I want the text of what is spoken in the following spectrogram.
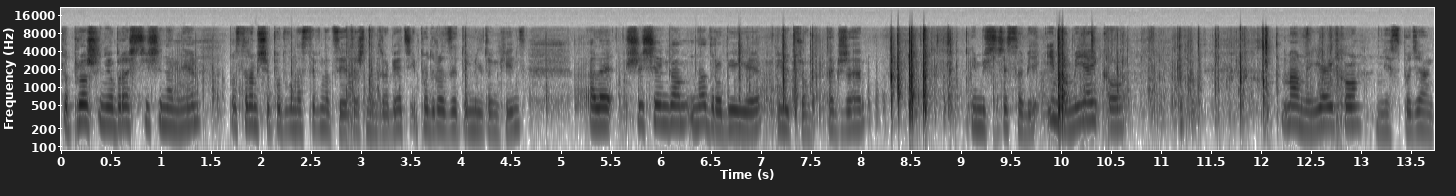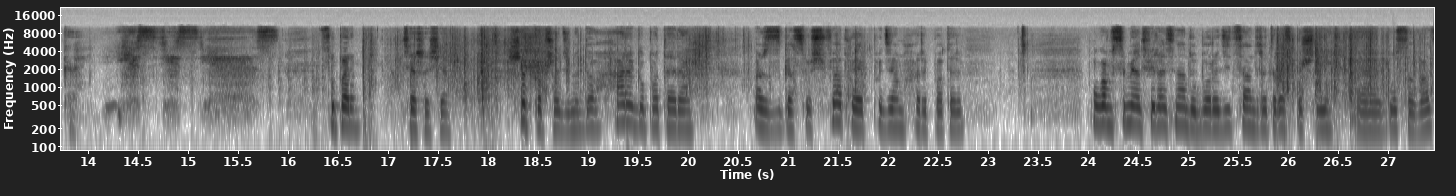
to proszę nie obraźcie się na mnie. Postaram się po 12 w nocy je też nadrabiać i po drodze do Milton Keynes, ale przysięgam, nadrobię je jutro. Także nie myślcie sobie. I mamy jajko. Mamy jajko, niespodziankę. Jest, jest, jest. Super, cieszę się. Szybko przechodzimy do Harry'ego Pottera. Aż zgasło światło, jak powiedziałam Harry Potter. Mogłam w sumie otwierać na dół, bo rodzice Andrzej teraz poszli e, głosować.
